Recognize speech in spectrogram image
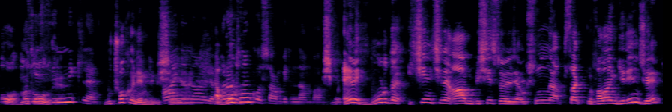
o olmaz o olur. yani. Kesinlikle. Bu çok önemli bir şey Aynen yani. öyle. Ya Maraton koşan birinden Şimdi, bahsediyor. evet burada için içine abi bir şey söyleyeceğim şunu da yapsak mı falan girince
